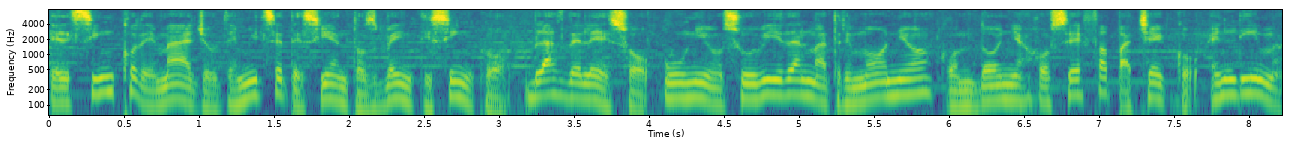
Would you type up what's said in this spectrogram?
El 5 de mayo de 1725, Blas de Leso unió su vida en matrimonio con doña Josefa Pacheco en Lima.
